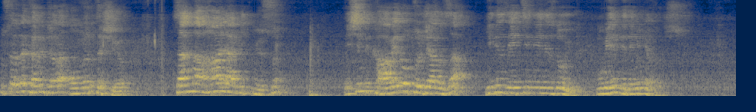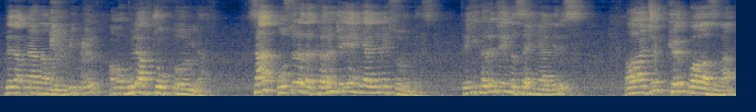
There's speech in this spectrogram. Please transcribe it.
Bu sırada karıncalar onları taşıyor. Sen daha hala gitmiyorsun. E şimdi kahvede oturacağınıza gidin zeytinliğinizde uyuyun. Bu benim dedemin lafıdır. Dedem nereden duydu bilmiyorum ama bu laf çok doğru bir laf. Sen o sırada karıncayı engellemek zorundasın. Peki karıncayı nasıl engelleriz? Ağacın kök boğazına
